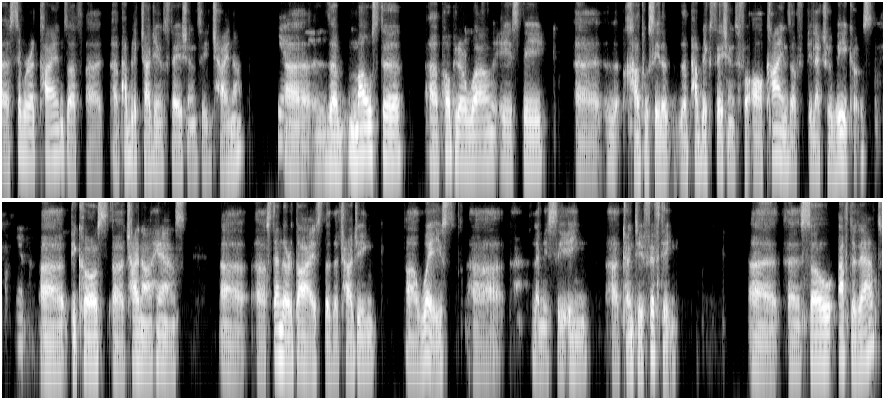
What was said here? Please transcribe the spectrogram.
uh, several kinds of uh, uh, public charging stations in China. Yeah. the most popular one is the how to say the, the public stations for all kinds of electric vehicles. Yeah. because China has standardized the charging ways. let me see in 2015. Uh, uh, so after that,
